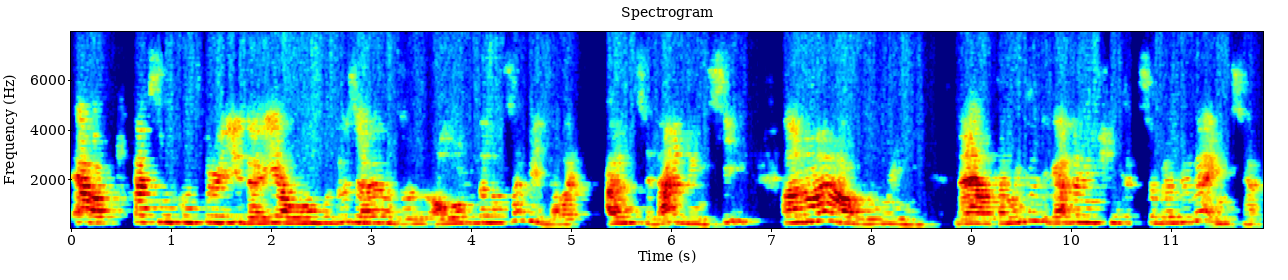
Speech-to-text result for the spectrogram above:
é algo que está sendo construído aí ao longo dos anos, ao longo da nossa vida. Ela, a ansiedade em si, ela não é algo ruim, né? Ela está muito ligada ao instinto de sobrevivência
